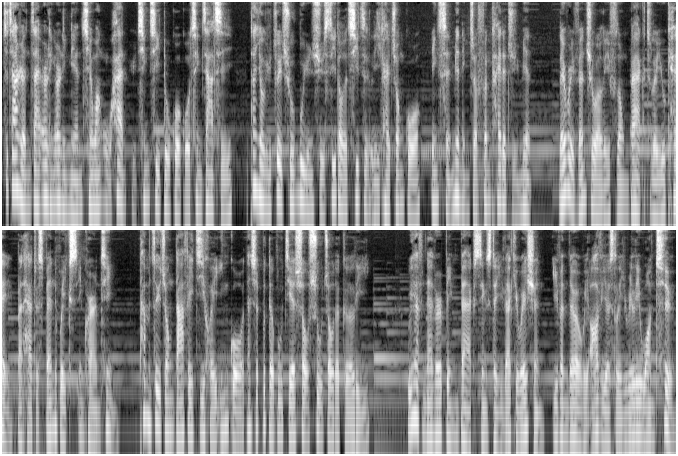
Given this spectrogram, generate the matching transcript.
这家人在2020年前往武汉与亲戚度过国庆假期，但由于最初不允许 Cido 的妻子离开中国，因此面临着分开的局面。they were eventually flown back to the UK, but had to spend weeks in quarantine. 他们最终搭飞机回英国，但是不得不接受数周的隔离。We have never been back since the evacuation, even though we obviously really want to,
